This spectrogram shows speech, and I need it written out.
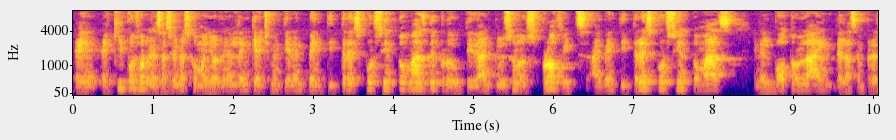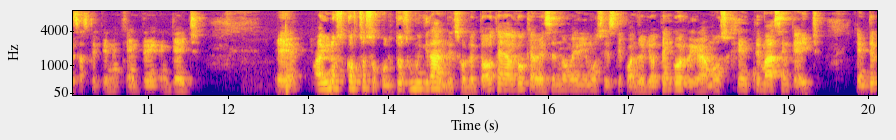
eh, equipos, organizaciones con mayor nivel de engagement tienen 23% más de productividad, incluso en los profits. Hay 23% más en el bottom line de las empresas que tienen gente engaged. Eh, hay unos costos ocultos muy grandes, sobre todo que hay algo que a veces no medimos y es que cuando yo tengo, digamos, gente más engaged, gente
